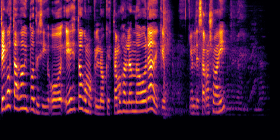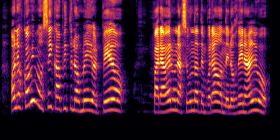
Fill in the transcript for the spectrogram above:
Tengo estas dos hipótesis, o esto como que lo que estamos hablando ahora, de que el desarrollo ahí, o nos comimos seis capítulos medio al pedo para ver una segunda temporada donde nos den algo.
